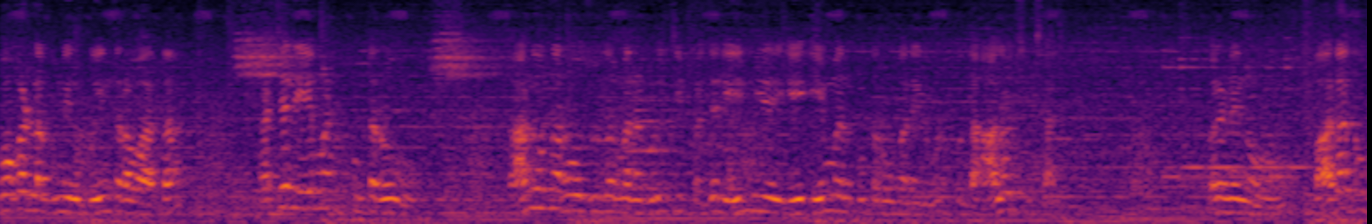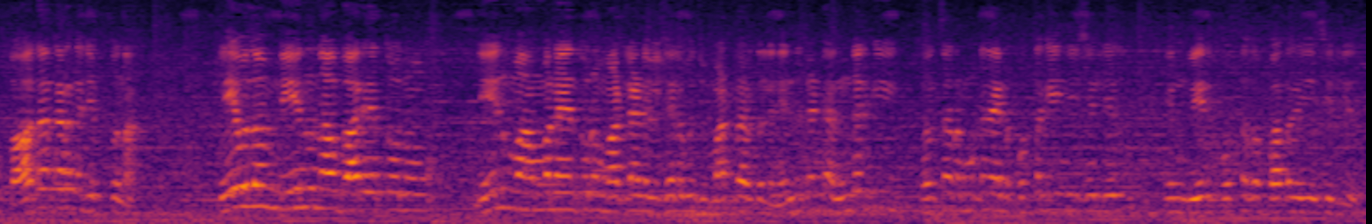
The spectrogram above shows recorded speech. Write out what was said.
పోగడలకు మీరు పోయిన తర్వాత ప్రజలు ఏమనుకుంటారు? రానున్న రోజుల్లో మన గురించి ప్రజలు ఏం ఏమనుకుంటారు అనేది కూడా కొంత ఆలోచించాలి. మరి నేను బాధకు బాధాకరంగా చెప్తున్నా. కేవలం నేను నా భార్యతోనూ నేను మా అమ్మ నాయనతో మాట్లాడే విషయాల గురించి మాట్లాడతలేదు. ఎందుకంటే అందరికీ సంసారం ఉంటుంది ఆయన కొత్తగా ఏం చేసేది లేదు. నేను వేరే కొత్తగా పాతగా చేసేది లేదు.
